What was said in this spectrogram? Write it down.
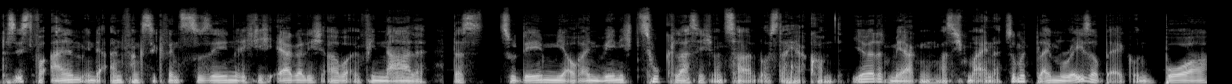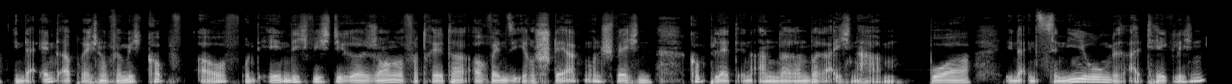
Das ist vor allem in der Anfangssequenz zu sehen, richtig ärgerlich, aber im Finale, das zudem mir auch ein wenig zu klassisch und zahnlos daherkommt. Ihr werdet merken, was ich meine. Somit bleiben Razorback und Boar in der Endabrechnung für mich Kopf auf und ähnlich wichtige Genrevertreter, auch wenn sie ihre Stärken und Schwächen komplett in anderen Bereichen haben. Boar in der Inszenierung des Alltäglichen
